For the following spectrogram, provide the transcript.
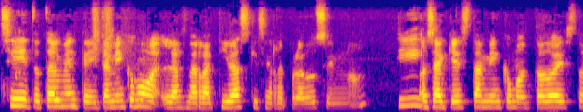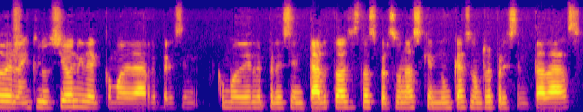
Sí, totalmente. Y también como las narrativas que se reproducen, ¿no? Sí. O sea, que es también como todo esto de la inclusión y de como de, la como de representar todas estas personas que nunca son representadas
